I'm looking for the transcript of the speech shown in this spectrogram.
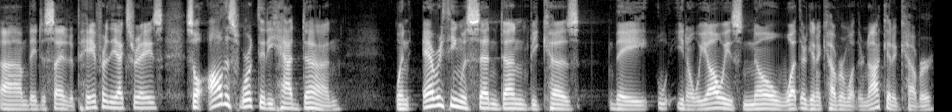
um, they decided to pay for the x rays. So, all this work that he had done, when everything was said and done, because they, you know, we always know what they're going to cover and what they're not going to cover.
